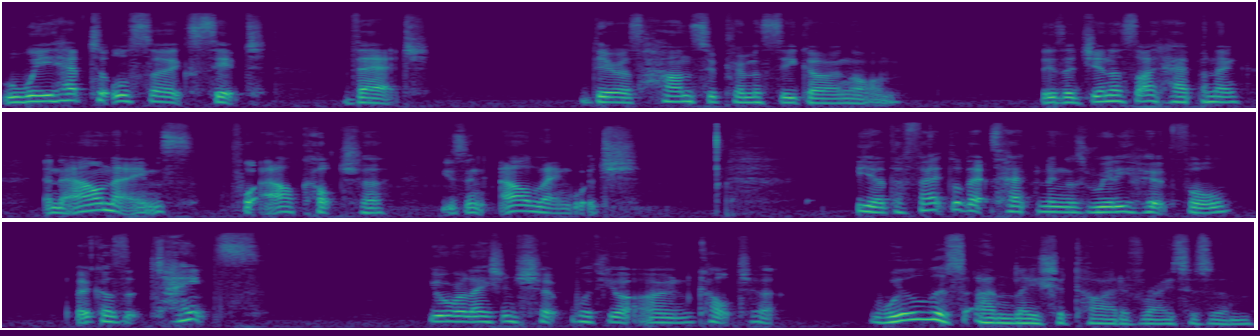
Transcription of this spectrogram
We have to also accept that there is Han supremacy going on. There's a genocide happening in our names for our culture using our language. Yeah, the fact that that's happening is really hurtful because it taints your relationship with your own culture. Will this unleash a tide of racism?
